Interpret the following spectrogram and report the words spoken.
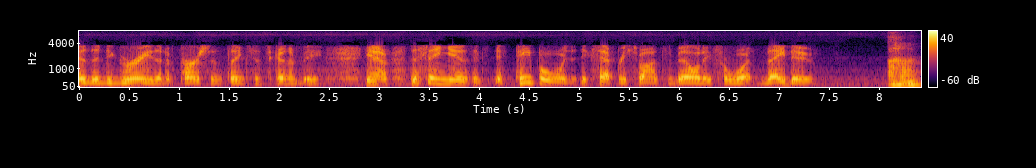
to the degree that a person thinks it's going to be. You know, the thing is, if, if people would accept responsibility for what they do, Uh huh.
